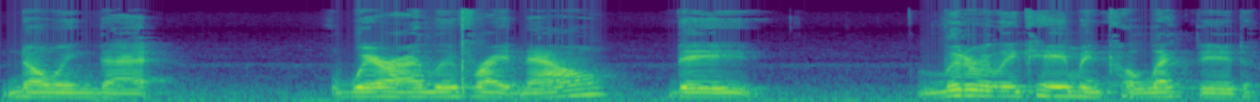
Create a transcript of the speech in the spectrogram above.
knowing that where I live right now, they literally came and collected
